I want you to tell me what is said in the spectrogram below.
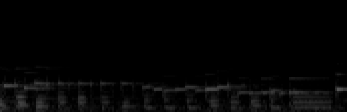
Thank you.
